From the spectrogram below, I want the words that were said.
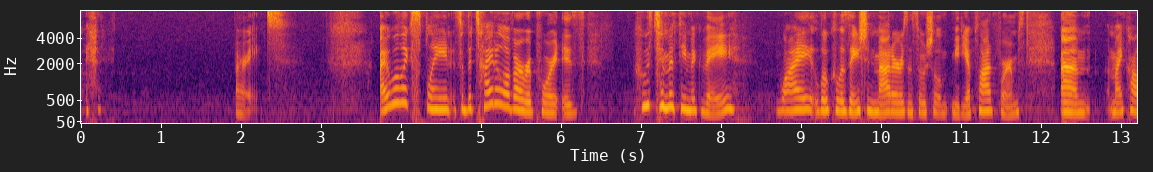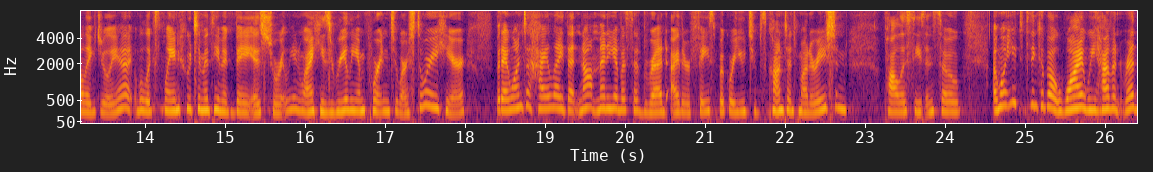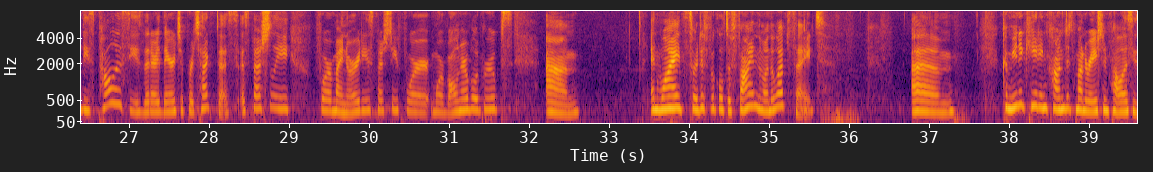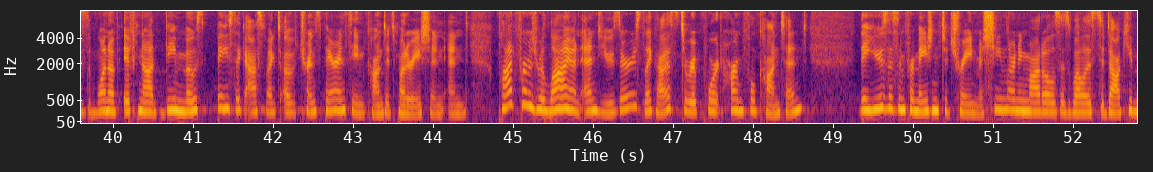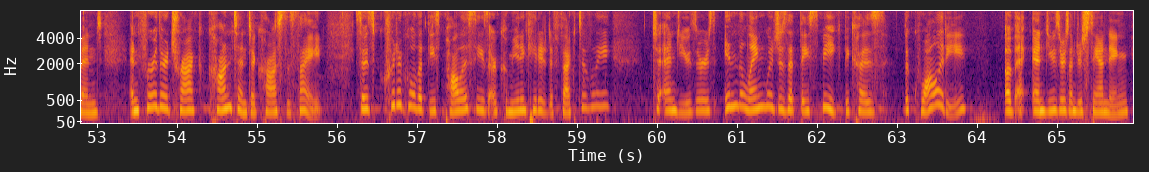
all right. I will explain, so the title of our report is Who's Timothy McVeigh? Why Localization Matters in Social Media Platforms. Um, my colleague Julia will explain who Timothy McVeigh is shortly and why he's really important to our story here. But I want to highlight that not many of us have read either Facebook or YouTube's content moderation policies. And so I want you to think about why we haven't read these policies that are there to protect us, especially for minorities, especially for more vulnerable groups. Um, and why it's so difficult to find them on the website. Um, communicating content moderation policies is one of, if not the most basic aspect of transparency in content moderation, and platforms rely on end users like us to report harmful content. They use this information to train machine learning models as well as to document and further track content across the site. So it's critical that these policies are communicated effectively to end users in the languages that they speak because the quality of end users' understanding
